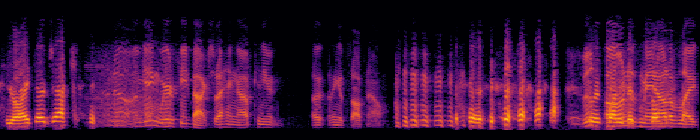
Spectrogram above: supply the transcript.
You all right there, Jack? No, I'm getting weird feedback. Should I hang up? Can you? Uh, I think it's stopped now. It this phone is made out of like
